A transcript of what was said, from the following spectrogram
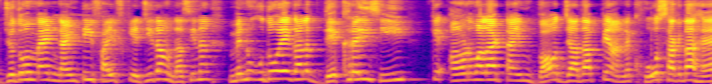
ਜਦੋਂ ਮੈਂ 95 kg ਦਾ ਹੁੰਦਾ ਸੀ ਨਾ, ਮੈਨੂੰ ਉਦੋਂ ਇਹ ਗੱਲ ਦਿਖ ਰਹੀ ਸੀ ਕਿ ਆਉਣ ਵਾਲਾ ਟਾਈਮ ਬਹੁਤ ਜ਼ਿਆਦਾ ਭਿਆਨਕ ਹੋ ਸਕਦਾ ਹੈ।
